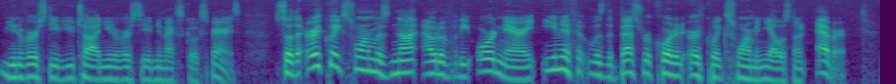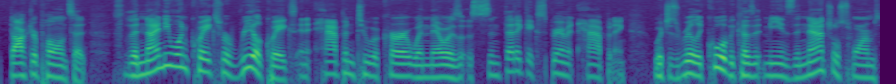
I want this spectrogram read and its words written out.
University of Utah and University of New Mexico experience. So the earthquake swarm was not out of the ordinary, even if it was the best recorded earthquake swarm in Yellowstone ever. Dr. Poland said, So the 91 quakes were real quakes, and it happened to occur when there was a synthetic experiment happening, which is really cool because it means the natural swarms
